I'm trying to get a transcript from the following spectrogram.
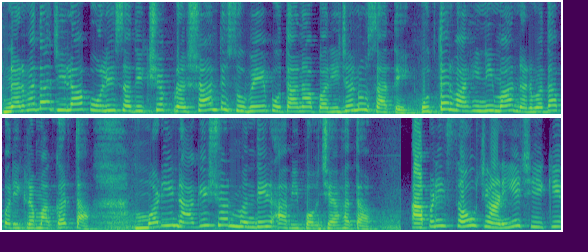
નર્મદા જિલ્લા પોલીસ અધિક્ષક પ્રશાંત સુબે પોતાના પરિજનો સાથે ઉત્તર વાહિનીમાં નર્મદા પરિક્રમા કરતા મળી નાગેશ્વર મંદિર આવી પહોંચ્યા હતા. આપણે સૌ જાણીએ છીએ કે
